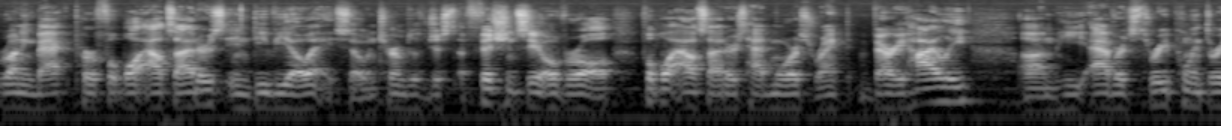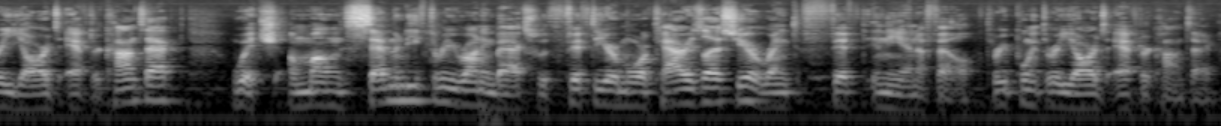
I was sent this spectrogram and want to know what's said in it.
running back per Football Outsiders in DVOA. So, in terms of just efficiency overall, Football Outsiders had Morris ranked very highly. Um, he averaged 3.3 yards after contact, which among 73 running backs with 50 or more carries last year ranked fifth in the NFL. 3.3 yards after contact.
